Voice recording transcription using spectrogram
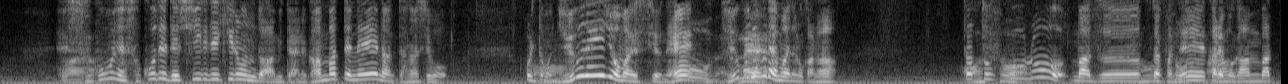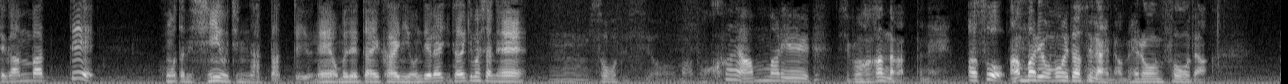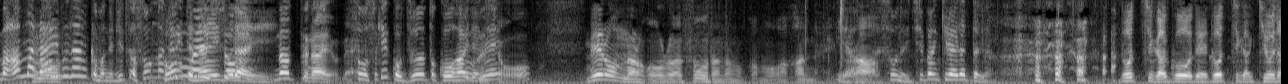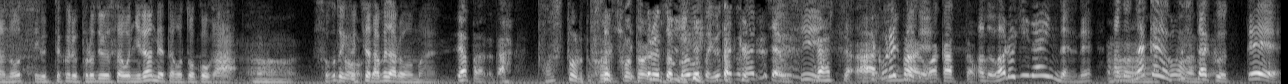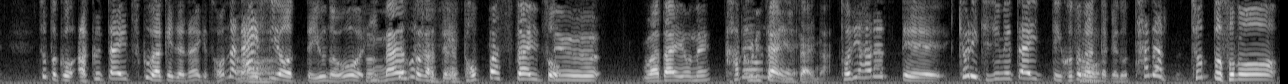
えはいすごいね、そこで弟子入りできるんだ、みたいな、頑張ってね、なんて話を。これ多分ああ10年以上前ですよね。そうだよね15年ぐらい前なのかな。だところ、まあずーっとやっぱね、そうだな彼も頑張って頑張って、この度真打ちになったっていうね、おめでたい会に呼んでいただきましたね。うんそうですよまあ僕はねあんまり自分分かんなかったねあ、そう。あんまり思い出せないなメロンソーダまああんまライブなんかもね、実はそんな出れてなないぐらい。になってないよねそうそう、結構ずっと後輩でねそうでし。ょ？メロンなのか俺はソーダなのかも分かんないいやそういうの一番嫌いだったじゃん。どっちが5で、どっちが9なのって言ってくるプロデューサーを睨んでた男が、うんそこで言っちゃダメだろ、お前。やっぱあ年取るとこういうこと 取るとこういうこと言いたくなっちゃうし、なっちゃうこれって今ね分かったわあの、悪気ないんだよね。あの、うん仲良くしたくって、ちょっとこう悪態つくわけじゃないけど、そんなないっすよっていうのを言っなんとかてほしくて、して突破したいっていう話題をね、壁を作りたいみねたいな。、取り払って距離縮めたいっていうことなんだけど、ただ、ちょっとその、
